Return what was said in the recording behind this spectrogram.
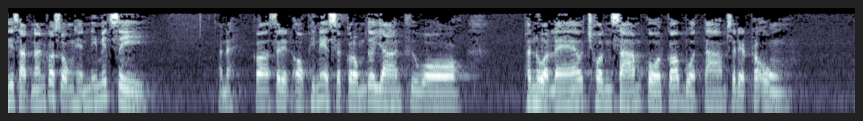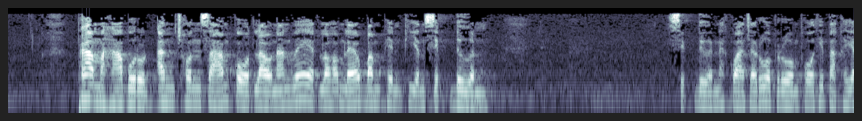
ธิสัตว์นั้นก็ทรงเห็นนิมิตสี่นะก็เสด็จออกพิเนศกรมด้วยยานคือวอผนวดแล้วชนสามโกดก็บวชตามเสด็จพระองค์ พระมหาบุรุษอันชนสามโกดเหล่านั้นเวทล้อมแล้วบำเพ็ญเพียรสิบเดือน สิบเดือนนะกว่าจะรวบรวมโพธิปัจจย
